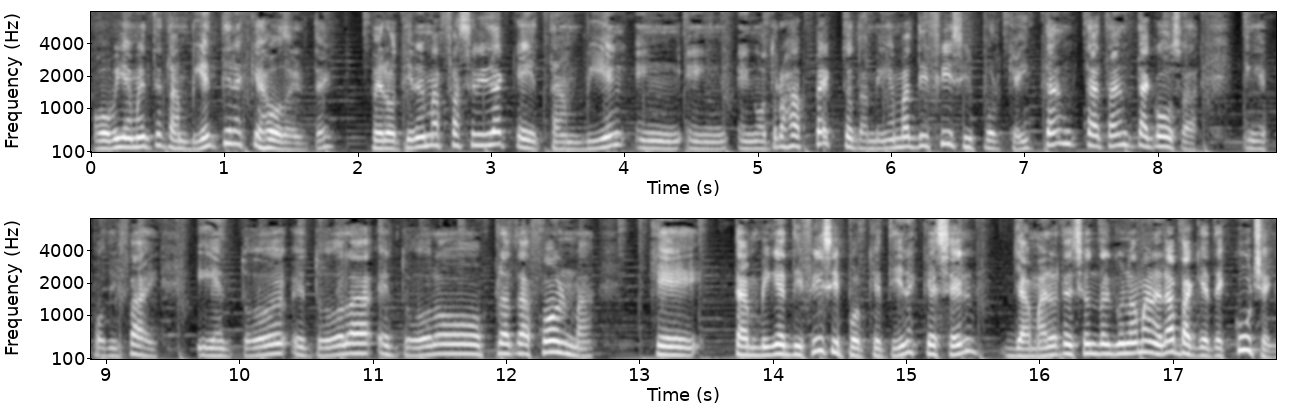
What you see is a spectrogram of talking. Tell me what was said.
obviamente, también tienes que joderte, pero tiene más facilidad que también en, en, otros aspectos también es más difícil porque hay tanta, tanta cosa en Spotify y en todo, en todas las en todas las plataformas que también es difícil porque tienes que ser, llamar la atención de alguna manera para que te escuchen.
